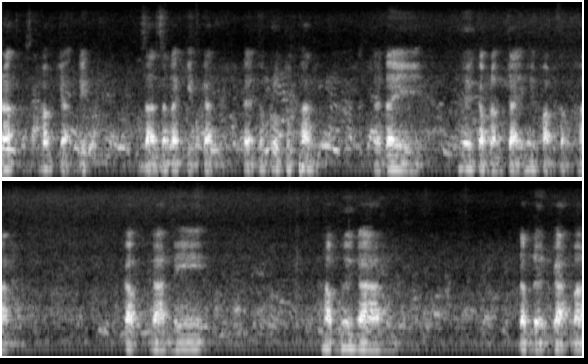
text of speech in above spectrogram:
ระมักจะติดศาสนกิจกัน แต่ทุกรูปทุกท่านได้ให้กำลังใจให้ความสำคัญ กับงานนี้ทำให้งาน ดำเนินการมา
